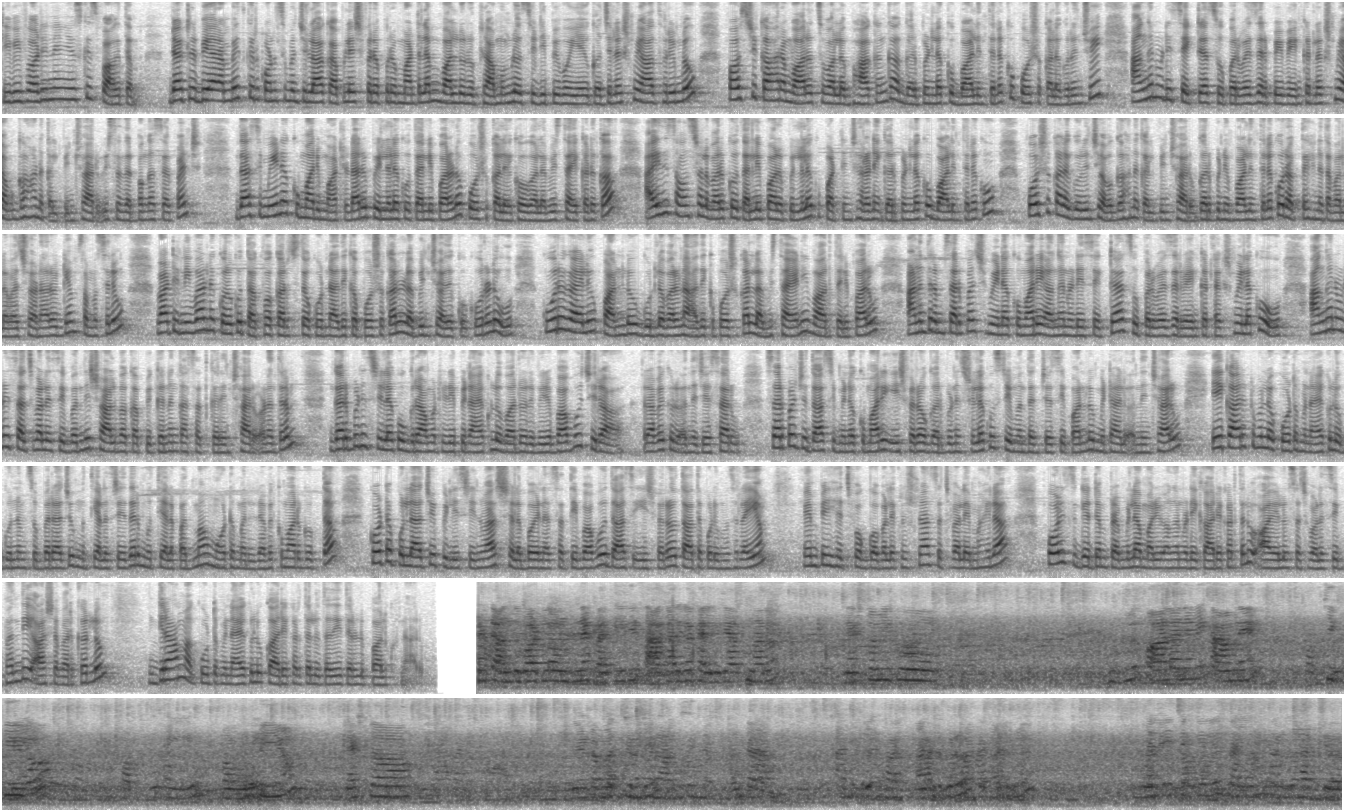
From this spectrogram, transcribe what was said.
TV forty nine న్యూస్కి స్వాగతం doctor BR Ambedkar Konaseema జిల్లా కపిలేశ్వరపురం మండలం వల్లూరు గ్రామంలో సిడిపిఓఏ గజలక్ష్మి ఆధ్వర్యంలో పౌష్టికాహారం వారోత్సవాల్లో భాగంగా గర్భిణులకు బాలింతలకు పోషకాల గురించి anganwadi sector supervisor P Venkatalakshmi అవగాహన కల్పించారు. ఈ సందర్భంగా సర్పంచ్ దాసి మీనాకుమారి మాట్లాడారు. పిల్లలకు తల్లిపాలలో పోషకాలు ఎక్కువగా లభిస్తాయి కనుక ఐదు సంవత్సరాల వరకు తల్లిపాలు పిల్లలకు పట్టించాలని గర్భిణులకు బాలింతలకు పోషకాల గురించి అవగాహన కల్పించారు. గర్భిణి బాలింతలకు రక్తహీనత వల్ల వచ్చే అనారోగ్యం సమస్యలు వాటి నివారణ కొరకు తక్కువ ఖర్చుతో కూడిన అధిక పోషకాలు లభించే ఆకుకూరలు కూరగాయలు పండ్లు గుడ్ల వలన అధిక పోషకాలు లభిస్తాయని వారు తెలిపారు. అనంతరం సర్పంచ్ మీనాకుమారి అంగన్వాడీ సెక్టర్ సూపర్వైజర్ వెంకటలక్ష్మిలకు అంగన్వాడీ సచివాలయ సిబ్బంది షాల్వా కప్పి ఘనంగా సత్కరించారు. అనంతరం గర్భిణీ స్త్రీలకు గ్రామ టీడీపీ నాయకులు వర్లూరి వీరబాబు చిరా రవికులు అందజేశారు. సర్పంచ్ దాసి మీనకుమారి ఈశ్వరరావు గర్భిణీ స్త్రీలకు శ్రీమంతం చేసి పండ్లు మిఠాయిలు అందించారు. ఈ కార్యక్రమంలో కూటమి నాయకులు గున్నం సుబ్బరాజు ముత్యాల శ్రీధర్ ముత్యాల పద్మ మోటమరి రవికుమార్ గుప్తా కోట పుల్లాజీ పిల్లి శ్రీనివాస్ చలబోయిన సత్యబాబు దాసి ఈశ్వరరావు తాతపూడి ముసలయ్య ఎంపీ హెచ్ఓ గోపాలకృష్ణ సచివాలయ మహిళ పోలీసు గెడ్డం ప్రమిళ మరియు అంగన్వాడీ కార్యకర్తలు ఆయాలు సచివాలయ సిబ్బంది ఆశా వర్కర్లు గ్రామ కూటమి నాయకులు కార్యకర్తలు తదితరులు పాల్గొన్నారు. అంటే అందుబాటులో ఉంటున్నాయి ప్రతిదీ సాకారిగా కలిగజేస్తున్నారు నెక్స్ట్ మీకు గుడ్లు పాలు అనేవి కామనే చిక్కీలు పప్పు బియ్యం నెక్స్ట్ ఏంటమ్మా? చిల్లి అంటే అటుకులు అటుకులు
